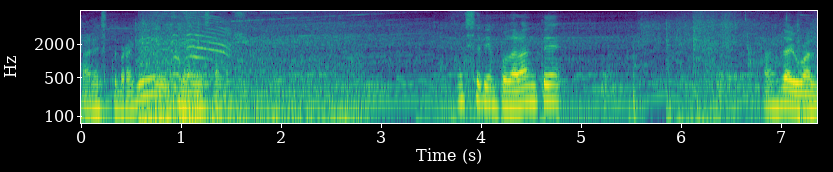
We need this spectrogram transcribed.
Vale, esto por aquí y ahí estamos. Ese tiempo de adelante nos da igual.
